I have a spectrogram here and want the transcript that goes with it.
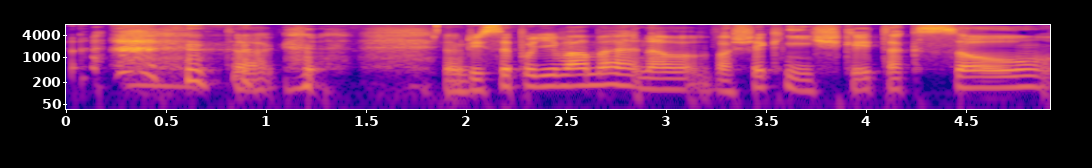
tak. No, když se podíváme na vaše knížky, tak jsou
